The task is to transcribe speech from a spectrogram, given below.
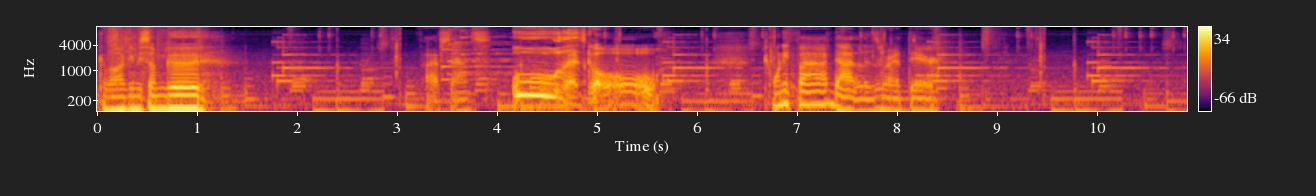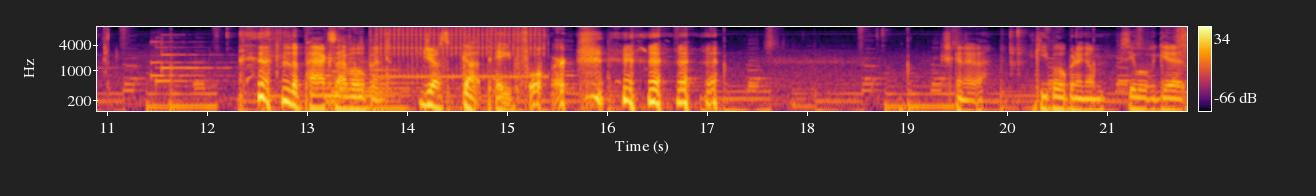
Come on, give me something good. Five cents. Ooh, let's go. $25 right there. the packs I've opened just got paid for. just gonna keep opening them, see what we get.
